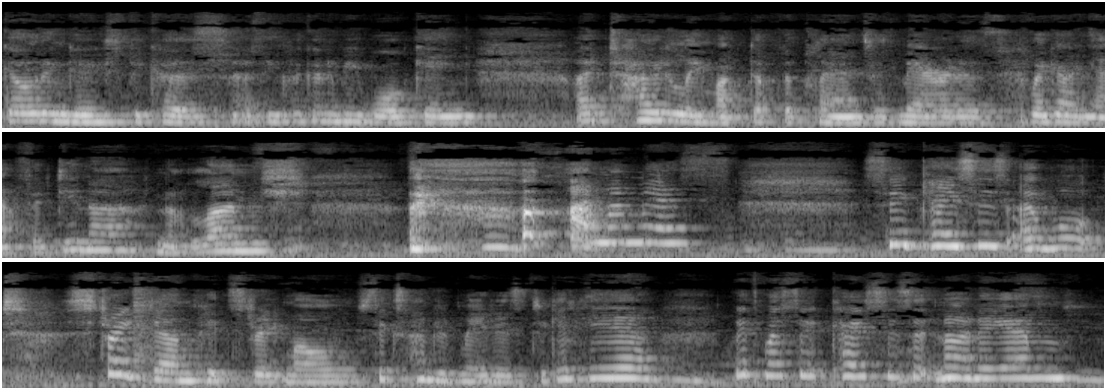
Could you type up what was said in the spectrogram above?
golden goose because I think we're going to be walking. I totally mucked up the plans with Meredith. We're going out for dinner, not lunch. I'm a mess. Suitcases, I walked straight down Pitt Street Mall, 600 metres to get here with my suitcases at 9am.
